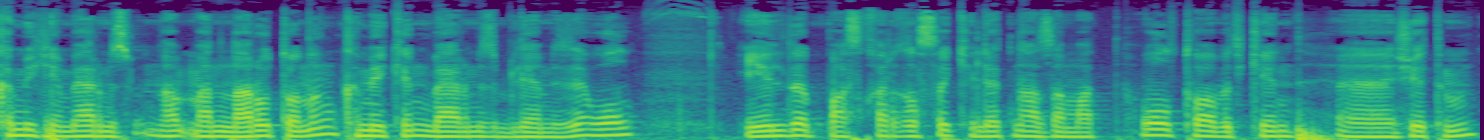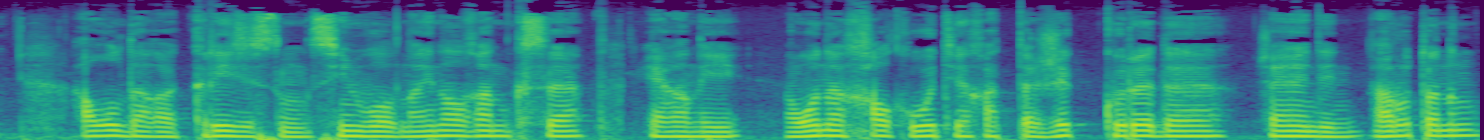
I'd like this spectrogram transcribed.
кім екенін бәріміз На- нарутоның кім екенін бәріміз білеміз ол елді басқарғысы келетін азамат. Ол туа біткен ә, жетім ауылдағы кризистің символына айналған кісі яғни оны халық өте қатты жек көреді. Және де нарутоның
